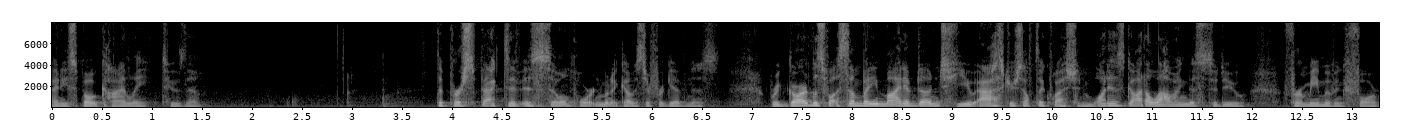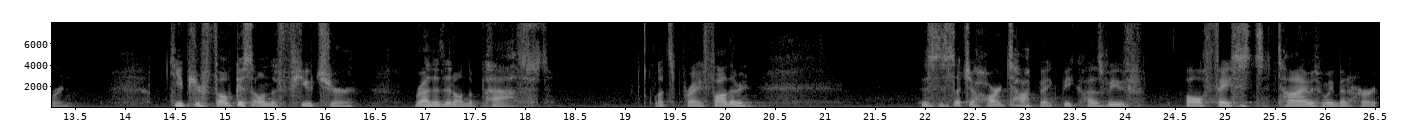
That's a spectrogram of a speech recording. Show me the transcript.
and he spoke kindly to them. The perspective is so important when it comes to forgiveness. Regardless what somebody might have done to you, ask yourself the question what is God allowing this to do for me moving forward? Keep your focus on the future rather than on the past. Let's pray. Father, this is such a hard topic because we've all faced times when we've been hurt.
